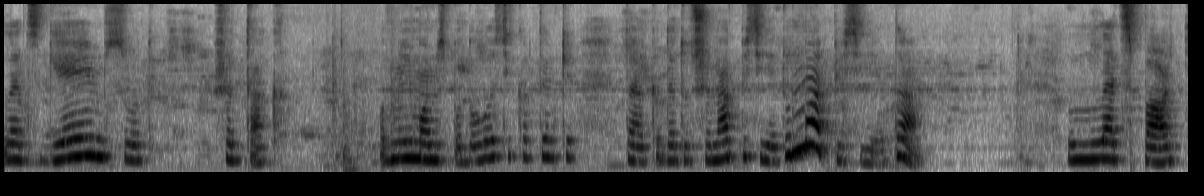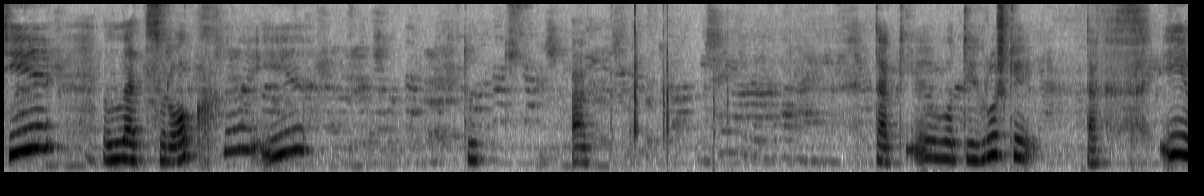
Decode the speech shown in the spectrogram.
Let's Games, от що так. От моїй мамі сподобались ці картинки. Так, де тут ще надписи є? Тут надписи є, так. Let's Party, Let's Rock і тут. А, так, і от ігрушки. Так. І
